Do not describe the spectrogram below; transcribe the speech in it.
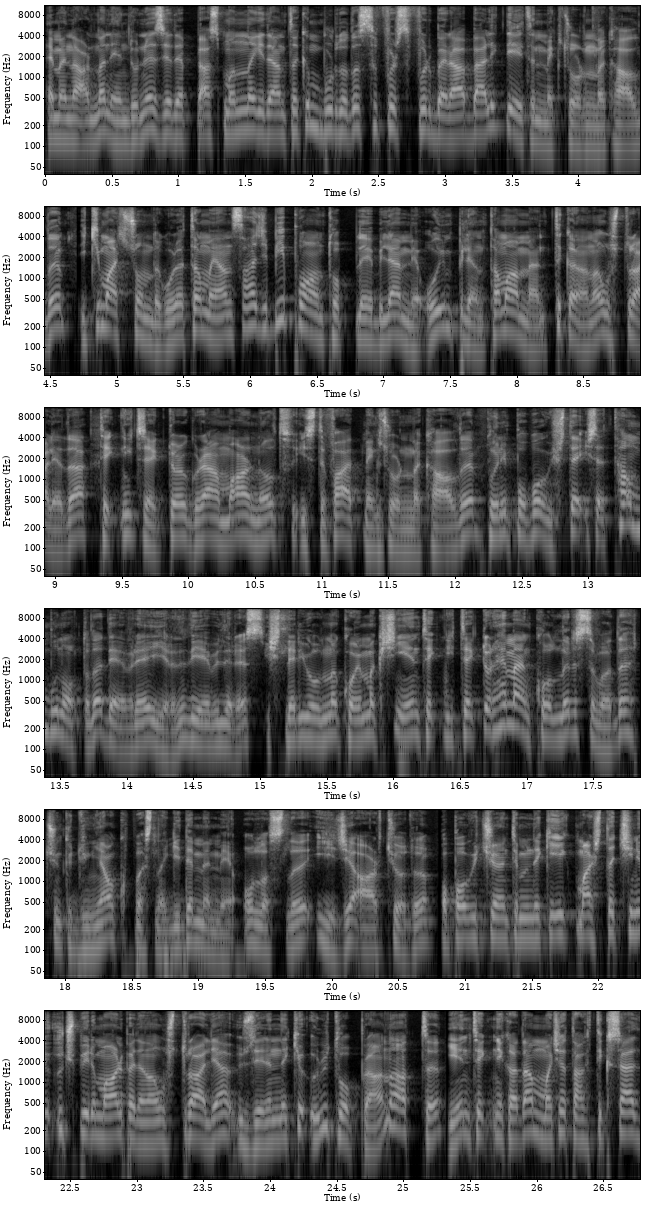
Hemen ardından Endonezya deplasmanına giden takım burada da 0-0 beraberlikle yetinmek zorunda kaldı. İki maç sonunda gol atamayan sadece bir puan toplayabilen ve oyun planı tamamen tıkanan Avustralya'da teknik direktör Graham Arnold istifa etmek zorunda kaldı. Tony Popovic de işte tam bu noktada devreye girdi diyebiliriz. İşleri yoluna koymak için yeni teknik direktör hemen kolları sıvadı. Çünkü Dünya Kupası'na gidememe olasılığı iyice artıyordu. Popovic yönetimindeki ilk maçta Çin'i 3-1 mağlup eden Avustralya üzerindeki ölü toprağını attı. Yeni teknik adam maça taktiksel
